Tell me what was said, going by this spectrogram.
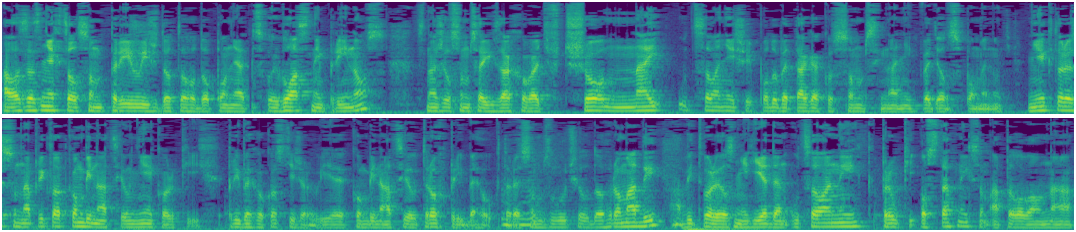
Ale zase nechcel som príliš do toho doplňať svoj vlastný prínos. Snažil som sa ich zachovať v čo najucelenejšej podobe, tak ako som si na nich vedel spomenúť. Niektoré sú napríklad kombináciou niekoľkých. Príbeh o Kostižerovi je kombináciou troch príbehov, ktoré mm-hmm. som zlúčil dohromady a vytvoril z nich jeden ucelený. Prvky ostatných som apeloval na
